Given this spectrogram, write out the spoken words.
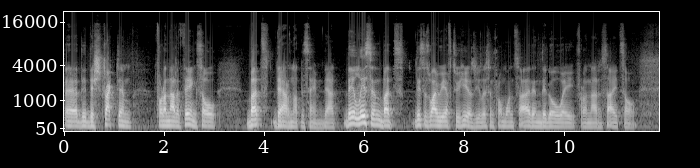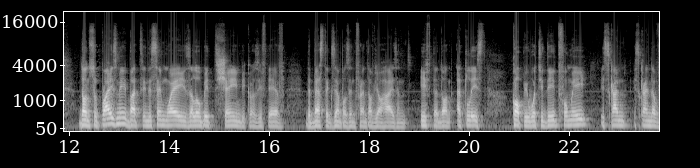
uh, they distract them for another thing. So, but they are not the same. They are they listen, but this is why we have two ears. You listen from one side and they go away from another side. So, don't surprise me, but in the same way, it's a little bit shame because if they have the best examples in front of your eyes and if they don't at least copy what you did for me, it's kind, it's kind of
